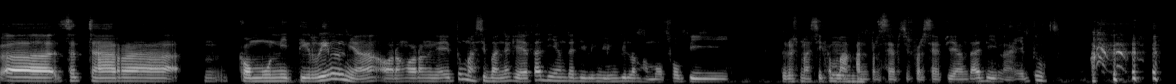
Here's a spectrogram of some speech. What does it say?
uh, secara hmm, community realnya orang-orangnya itu masih banyak ya tadi yang tadi Ling Ling bilang homofobi, terus masih kemakan persepsi-persepsi yang tadi. Nah itu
